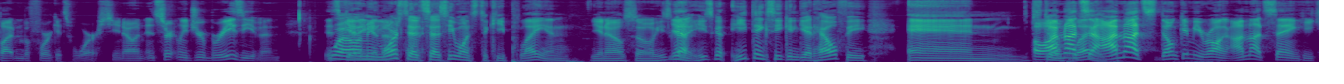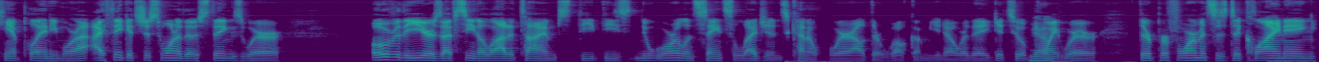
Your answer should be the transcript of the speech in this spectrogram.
button before it gets worse. You know, and, and certainly Drew Brees even is well, I mean, Morstead says he wants to keep playing. You know, so he's gonna he's gonna he thinks he can get healthy and. Oh, I'm not saying. I'm not. Don't get me wrong. I'm not saying he can't play anymore. I, I think it's just one of those things where, over the years, I've seen a lot of times the, these New Orleans Saints legends kind of wear out their welcome. You know, where they get to a Yeah. point where their performance is declining,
